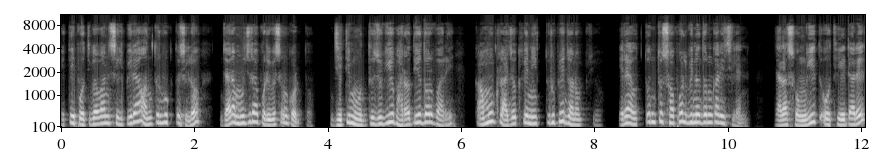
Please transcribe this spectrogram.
এতে প্রতিভাবান শিল্পীরা অন্তর্ভুক্ত ছিল, যারা মুজরা পরিবেশন করত, যেটি মধ্যযুগীয় ভারতীয় দরবারে কামুক রাজকীয় নৃত্যরূপে জনপ্রিয়। এরা অত্যন্ত সফল বিনোদনকারী ছিলেন, যারা সংগীত ও থিয়েটারের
